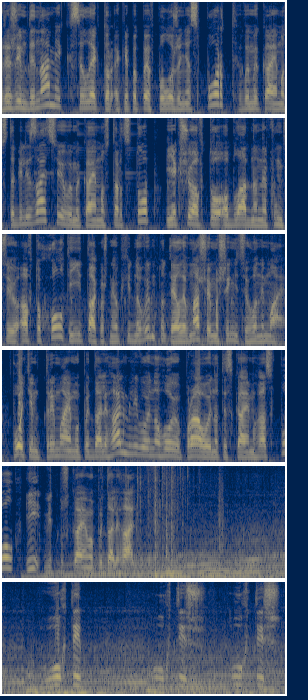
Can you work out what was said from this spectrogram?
Режим динамік, селектор ЕКПП в положення спорт, вимикаємо стабілізацію, вимикаємо старт-стоп. Якщо авто обладнане функцією автохолд, її також необхідно вимкнути, але в нашій машині цього немає. Потім тримаємо педаль гальм лівою ногою, правою натискаємо газ в пол і відпускаємо педаль гальм. Ух ти! Ух ти ж! Ух ти ж!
